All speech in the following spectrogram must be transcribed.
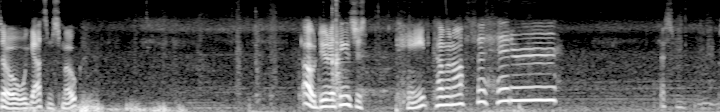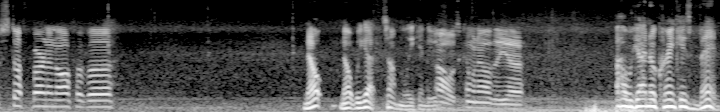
So we got some smoke. Oh, dude, I think it's just paint coming off the header. That's stuff burning off of, uh, Nope, nope, we got something leaking, dude. oh, it's coming out of the, uh, Oh, we got no crankcase vent.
